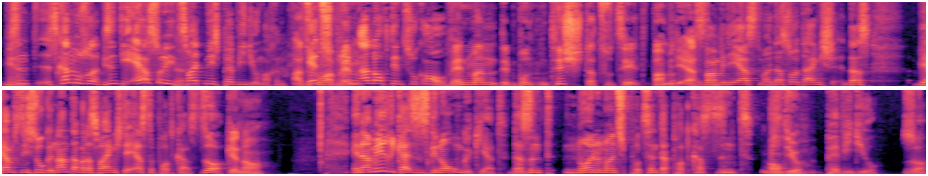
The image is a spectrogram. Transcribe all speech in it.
Wir sind, es kann nur so sein, wir sind die ersten oder die zweiten, die es per Video machen. Also, Jetzt mal, springen wenn- alle auf den Zug auf. Wenn man den bunten Tisch dazu zählt, waren wir die Ersten. Waren wir die ersten, weil das sollte eigentlich, das, wir haben es nicht so genannt, aber das war eigentlich der erste Podcast. So, genau. In Amerika ist es genau umgekehrt. Da sind 99% der Podcasts sind Video. per Video. So.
